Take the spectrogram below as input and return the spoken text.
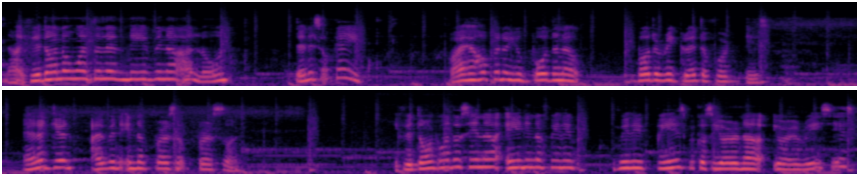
Now, if you don't want to live in alone, then it's okay. But I hope you both are both regret for this. And again, I've been in a person person. If you don't want to see an aid in the Philippines because you're not you're a racist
